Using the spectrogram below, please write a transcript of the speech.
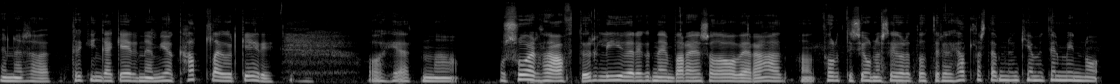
En þess að tryggingagerin er mjög kallagur geri mm. og hérna og svo er það aftur, líf er einhvern veginn bara eins og það á að vera að, að Þórti Sjóna Sigurðardóttir hjá Hjallastefnum kemur til mín og,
